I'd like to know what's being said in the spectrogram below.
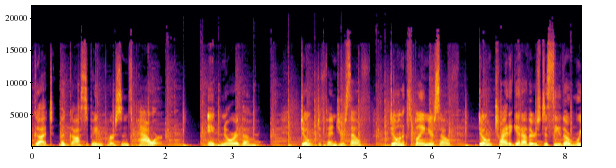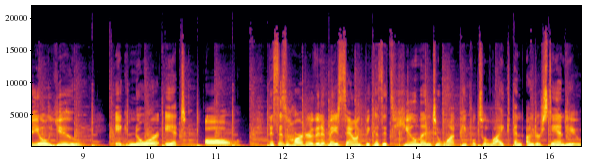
gut the gossiping person's power. Ignore them. Don't defend yourself. Don't explain yourself. Don't try to get others to see the real you. Ignore it all. This is harder than it may sound because it's human to want people to like and understand you.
